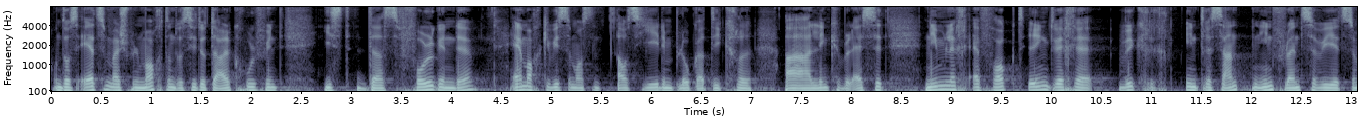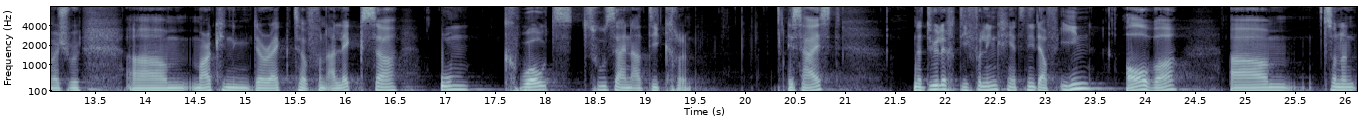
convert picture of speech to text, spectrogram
Und was er zum Beispiel macht und was ich total cool finde, ist das folgende. Er macht gewissermaßen aus jedem Blogartikel ein Linkable Asset, nämlich er fragt irgendwelche wirklich interessanten Influencer, wie jetzt zum Beispiel ähm, Marketing Director von Alexa, um Quotes zu seinen Artikeln. Das heißt, natürlich, die verlinken jetzt nicht auf ihn, aber ähm, sondern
